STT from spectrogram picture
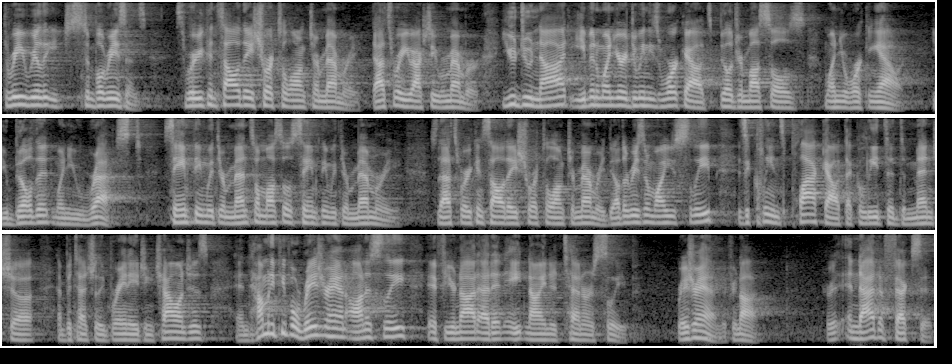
Three really simple reasons. It's where you consolidate short to long term memory. That's where you actually remember. You do not, even when you're doing these workouts, build your muscles when you're working out. You build it when you rest. Same thing with your mental muscles, same thing with your memory. So that's where you consolidate short to long term memory. The other reason why you sleep is it cleans plaque out that could lead to dementia and potentially brain aging challenges. And how many people raise your hand honestly if you're not at an 8, 9, or 10 or sleep? Raise your hand if you're not. And that affects it.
